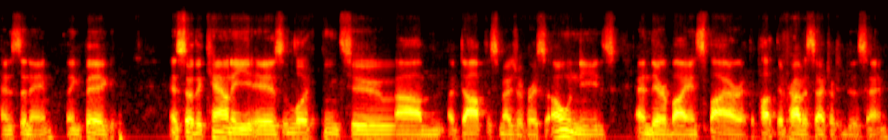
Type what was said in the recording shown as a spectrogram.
hence the name, think big. And so the county is looking to um, adopt this measure for its own needs and thereby inspire the, the private sector to do the same.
